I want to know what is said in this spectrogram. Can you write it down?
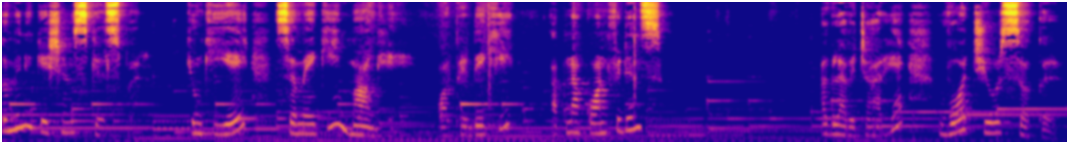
कम्युनिकेशन स्किल्स पर, क्योंकि ये समय की मांग है। और फिर देखिए अपना कॉन्फिडेंस अगला विचार है watch your circle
